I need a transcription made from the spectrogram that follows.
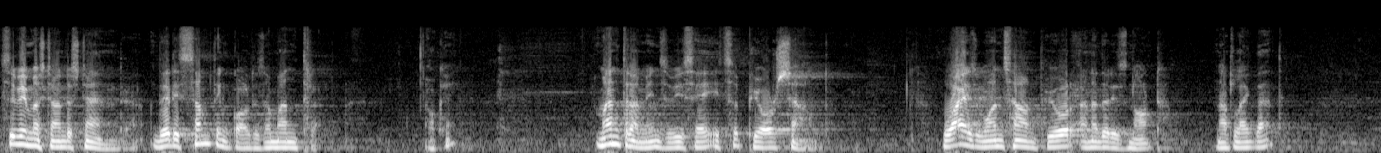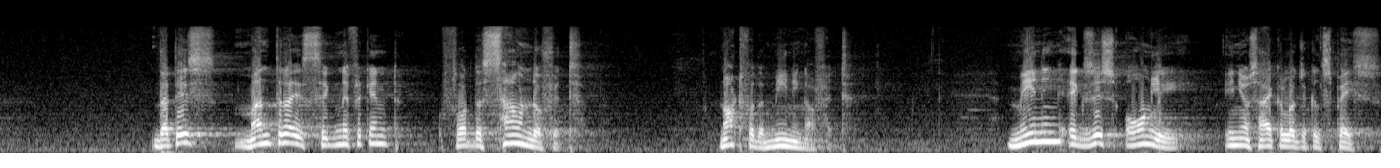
See, we must understand, there is something called as a mantra, okay? Mantra means we say it's a pure sound. Why is one sound pure, another is not? Not like that. That is, mantra is significant for the sound of it, not for the meaning of it. Meaning exists only in your psychological space.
